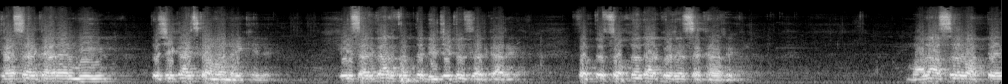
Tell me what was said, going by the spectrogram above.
ह्या सरकारांनी तसे काहीच कामं नाही केले. हे सरकार फक्त डिजिटल सरकार आहे फक्त स्वप्न दाखवणारे सरकार आहे. मला असं वाटतंय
